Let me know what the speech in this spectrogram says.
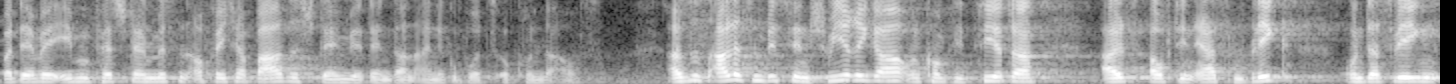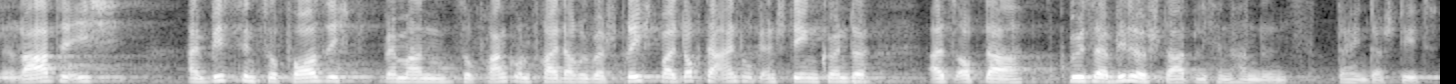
bei der wir eben feststellen müssen, auf welcher Basis stellen wir denn dann eine Geburtsurkunde aus. Also ist alles ein bisschen schwieriger und komplizierter als auf den ersten Blick. Und deswegen rate ich ein bisschen zur Vorsicht, wenn man so frank und frei darüber spricht, weil doch der Eindruck entstehen könnte, als ob da böser Wille staatlichen Handelns dahinter steht.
